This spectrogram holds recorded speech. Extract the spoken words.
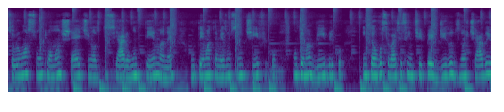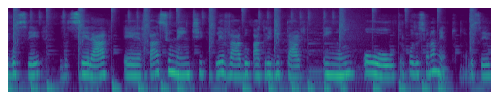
sobre um assunto, uma manchete, um noticiário, um tema, né? Um tema até mesmo científico, um tema bíblico. Então você vai se sentir perdido, desnorteado e você será é, facilmente levado a acreditar em um ou outro posicionamento. Né? Você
